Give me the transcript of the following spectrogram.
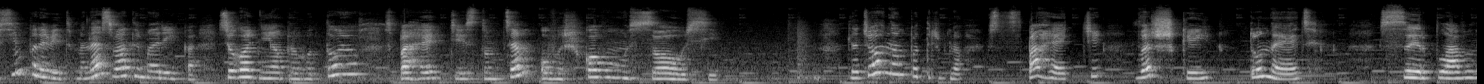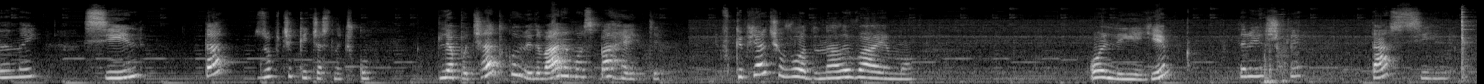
Усім привіт! Мене звати Марійка. Сьогодні я приготую спагетті з тунцем у вершковому соусі. Для цього нам потрібно спагетті, вершки, тунець, сир плавлений, сіль та зубчики чесничку. Для початку відваримо спагетті. В кип'ячу воду наливаємо олії трішки та сіль.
